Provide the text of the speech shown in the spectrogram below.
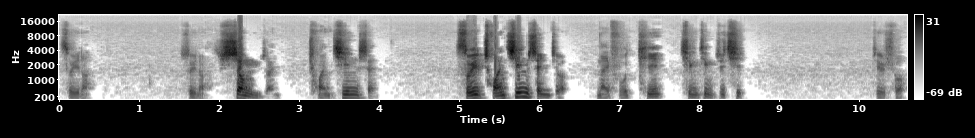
所以呢，所以呢，圣人传精神，所以传精神者，乃服天清净之气，就是说。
